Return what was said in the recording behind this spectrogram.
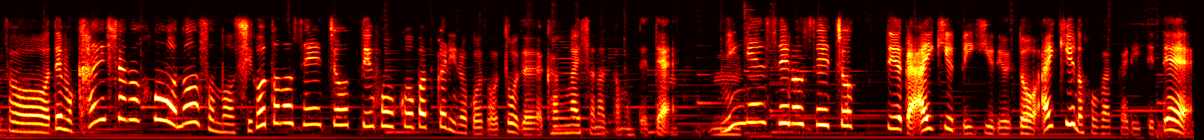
んそうでも会社の方のその仕事の成長っていう方向ばっかりのことを当時は考えてたなと思ってて、うん人間性の成長っていうか IQ と EQ で言うと IQ の方ばっかり言ってて、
